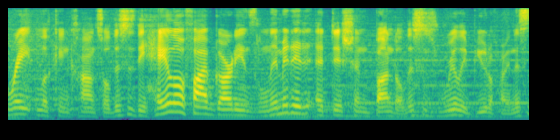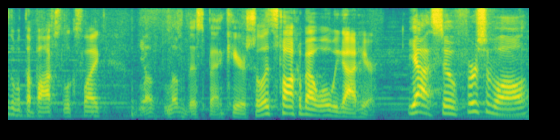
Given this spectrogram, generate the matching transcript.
great looking console. This is the Halo 5 Guardians limited edition bundle. This is really beautiful. I mean, this is what the box looks like. Love, love this back here. So let's talk about what we got here. Yeah, so first of all,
